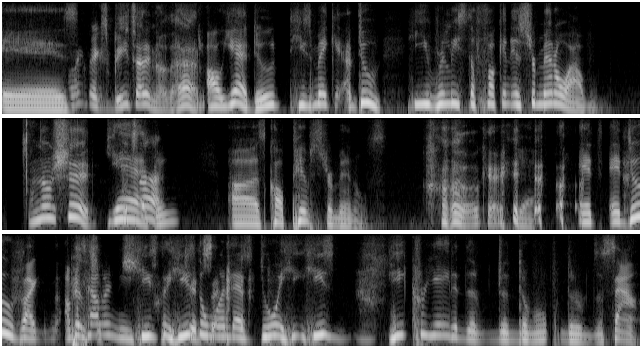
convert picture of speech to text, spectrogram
is Oh, he makes beats. I didn't know that. oh yeah, dude. He's making uh, dude. He released a fucking instrumental album. No shit. Yeah. Uh, it's called Pimp Instrumentals. okay. Yeah, it's it, dude. Like I'm telling you, he's the he's the one that's doing. He he's he created the the the the, the sound,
